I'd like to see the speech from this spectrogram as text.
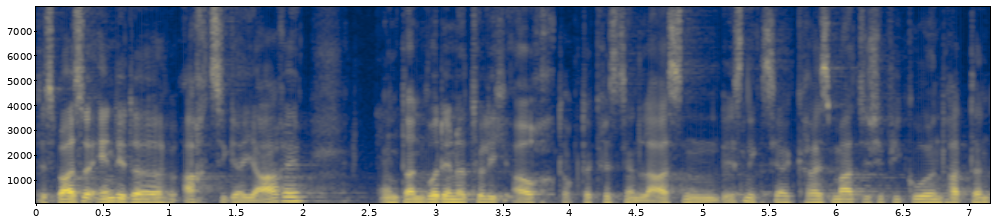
Das war so Ende der 80er Jahre und dann wurde natürlich auch Dr. Christian Larsen, ist eine sehr charismatische Figur und hat dann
